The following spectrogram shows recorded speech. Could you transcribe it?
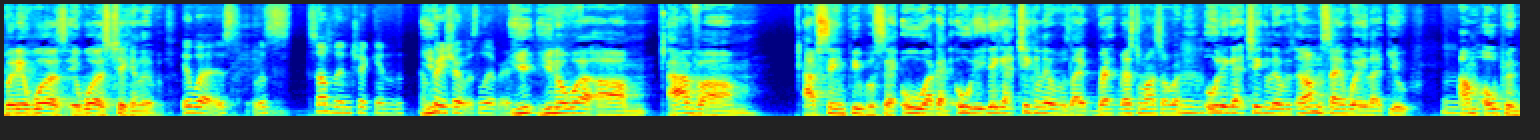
But it was it was chicken livers. It was it was something chicken. I'm You- pretty sure it was liver. You you know what? Um, I've um I've seen people say, "Oh, I got oh they, they got chicken livers like re- restaurants or Mm. oh they got chicken livers," and I'm the same way like you. I'm open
